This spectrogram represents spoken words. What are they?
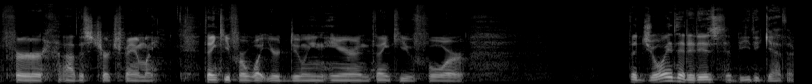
for uh, this church family. Thank you for what you're doing here, and thank you for the joy that it is to be together.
